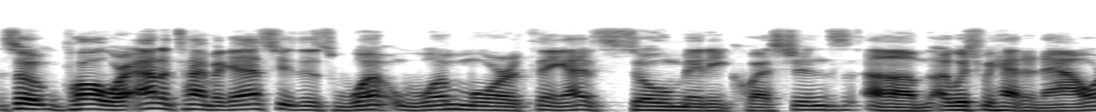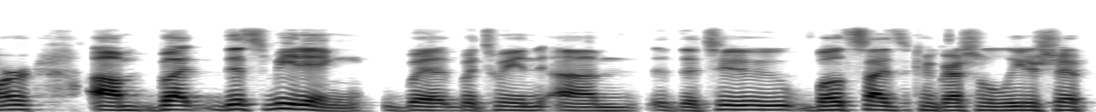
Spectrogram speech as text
So, Paul, we're out of time. I can ask you this one one more thing. I have so many questions. Um, I wish we had an hour. Um, but this meeting b- between um, the two, both sides of congressional leadership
